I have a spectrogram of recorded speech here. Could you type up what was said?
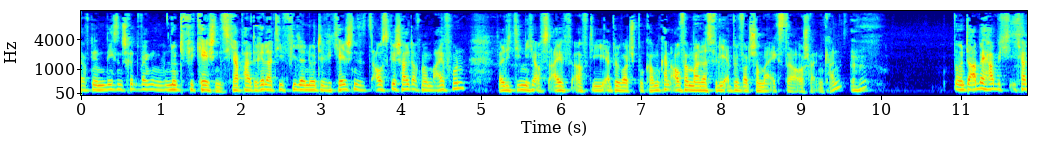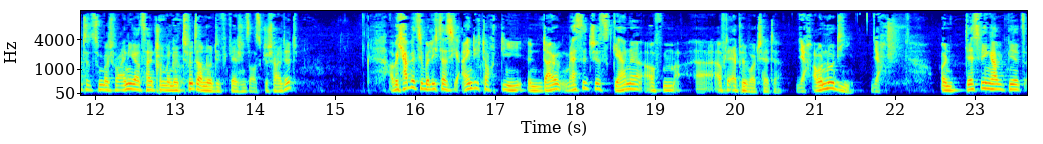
auf den nächsten Schritt weg, Notifications. Ich habe halt relativ viele Notifications jetzt ausgeschaltet auf meinem iPhone, weil ich die nicht aufs, auf die Apple Watch bekommen kann, auch wenn man das für die Apple Watch schon mal extra ausschalten kann. Und dabei habe ich, ich hatte zum Beispiel vor einiger Zeit schon meine Twitter-Notifications ausgeschaltet. Aber ich habe jetzt überlegt, dass ich eigentlich doch die Direct Messages gerne auf, dem, äh, auf der Apple Watch hätte. Ja. Aber nur die. Ja. Und deswegen habe ich mir jetzt,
